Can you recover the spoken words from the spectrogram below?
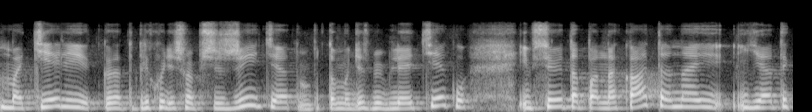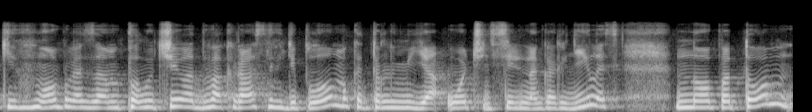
материи, когда ты приходишь в общежитие, там, потом идешь в библиотеку, и все это по накатанной. Я таким образом получила два красных диплома, которыми я очень сильно гордилась, но потом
